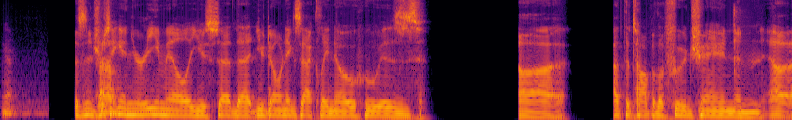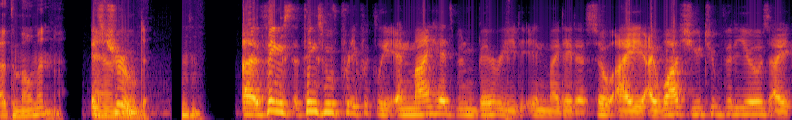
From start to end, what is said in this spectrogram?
Yeah. It's interesting. Um, In your email, you said that you don't exactly know who is uh, at the top of the food chain and uh, at the moment. It's true. Uh, things things move pretty quickly, and my head's been buried in my data. So I, I watch YouTube videos. I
